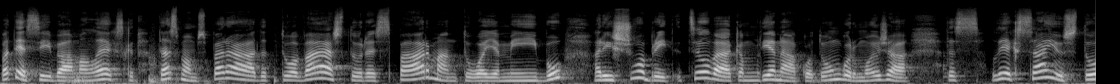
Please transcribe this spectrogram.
Patiesībā man liekas, ka tas mums parāda to vēstures pārmantojamību. Arī šobrīd cilvēkam, ienākot Unguru mūžā, tas liek sajust to,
